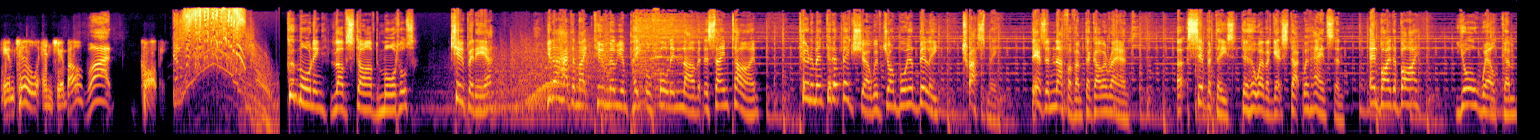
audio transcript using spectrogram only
Him too. And Jimbo? What? Call me. Good morning, love starved mortals. Cupid here. You know how to make two million people fall in love at the same time? Tune them into the big show with John Boy and Billy. Trust me, there's enough of them to go around. Uh, sympathies to whoever gets stuck with Hanson. And by the by, you're welcome.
